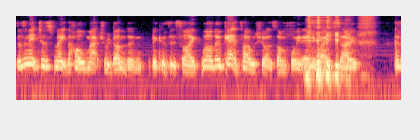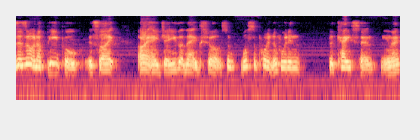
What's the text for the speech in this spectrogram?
Doesn't it just make the whole match redundant? Because it's like, well, they'll get a title shot at some point anyway. Yeah. So, because there's not enough people, it's like, all right, AJ, you got the next shot. So, what's the point of winning the case then? You know?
